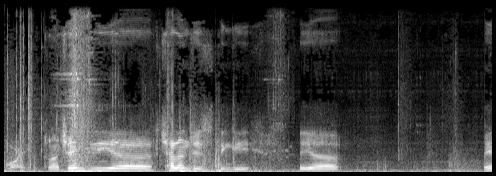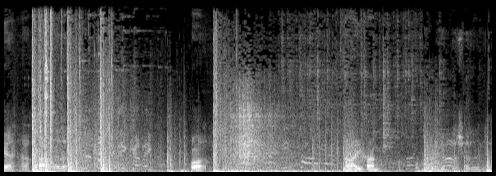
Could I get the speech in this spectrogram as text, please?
UAV deploy. Can I change the uh, challenges thingy? The uh. Yeah, I can't really. What? No, you can't. Keep the challenges.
